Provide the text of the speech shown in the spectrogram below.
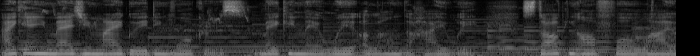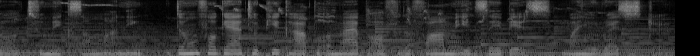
I can imagine migrating workers making their way along the highway, stopping off for a while to make some money. Don't forget to pick up a map of the farm exhibits when you register.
